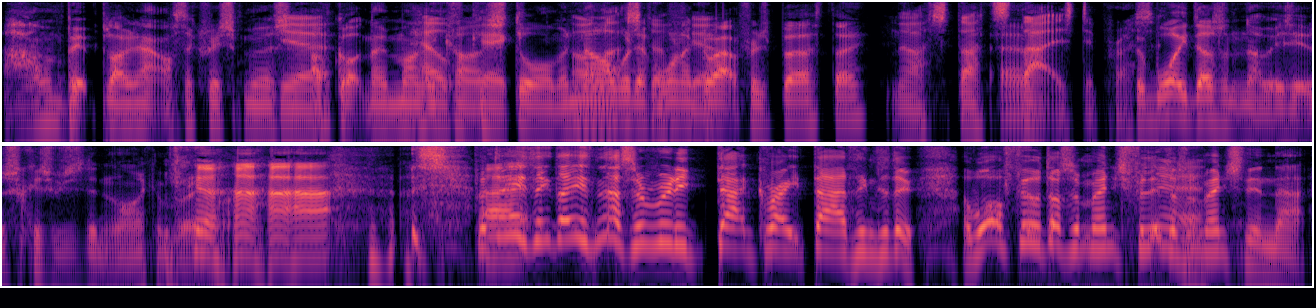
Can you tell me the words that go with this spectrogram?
"Oh, I'm a bit blown out after Christmas. Yeah. I've got no money, Health kind of kick, storm, and all no one that would ever stuff, want to yeah. go out for his birthday. That's that's Um, that is But depressing. what he doesn't know is it was because we just didn't like him very much. but do you think, do you think that's a really that great dad thing to do? And what Phil doesn't mention, Philip Yeah. doesn't mention in that,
